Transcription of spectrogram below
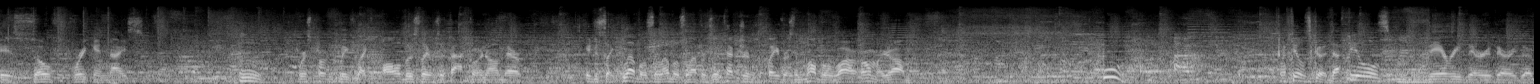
is so freaking nice. Mm, works perfectly like all those flavors of fat going on there. It just like levels and levels and levels and textures and flavors and blah blah blah. Oh my god. Whew. That feels good. That feels very, very, very good.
